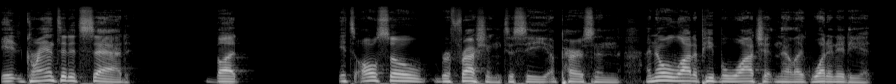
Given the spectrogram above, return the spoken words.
it granted it's sad, but it's also refreshing to see a person. I know a lot of people watch it and they're like, what an idiot.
